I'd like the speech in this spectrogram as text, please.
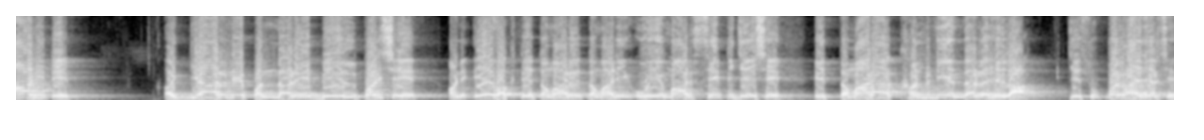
આ રીતે અગિયાર ને પંદરે બેલ પડશે અને એ વખતે તમારે તમારી ઓએમઆર સીટ જે છે એ તમારા ખંડની અંદર રહેલા જે સુપરવાઇઝર છે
